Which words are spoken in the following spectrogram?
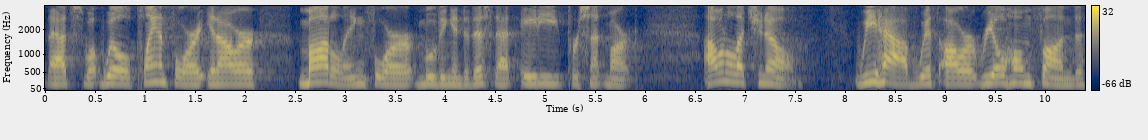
that's what we'll plan for in our modeling for moving into this, that 80% mark. I want to let you know we have, with our Real Home Fund,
